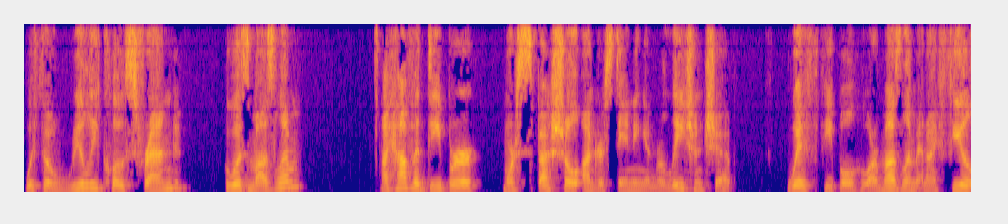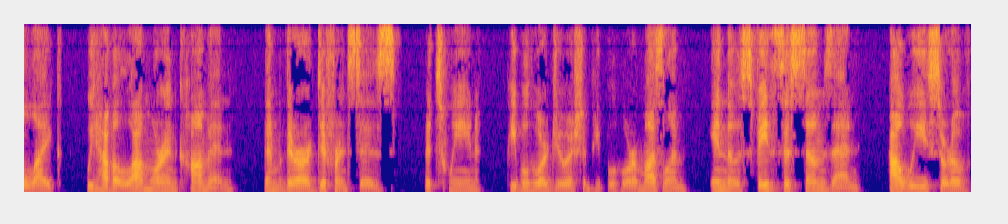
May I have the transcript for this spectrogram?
with a really close friend who was muslim i have a deeper more special understanding and relationship with people who are Muslim. And I feel like we have a lot more in common than there are differences between people who are Jewish and people who are Muslim in those faith systems and how we sort of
